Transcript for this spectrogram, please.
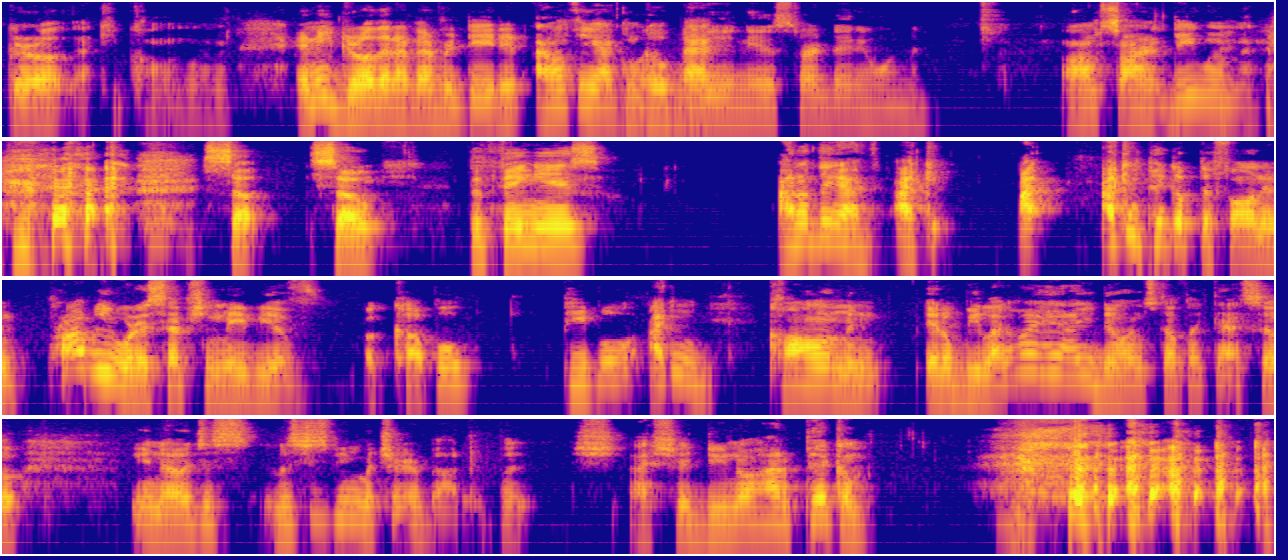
girl, I keep calling women, any girl that I've ever dated, I don't think I can Well, go back. you need to start dating women. Oh, I'm starting to date women. so so the thing is, I don't think I've I can I, I can pick up the phone and probably with exception maybe of a couple people, I can call them and it'll be like, oh hey, how you doing, stuff like that. So, you know, just let's just be mature about it. But sh- I sure do know how to pick them.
